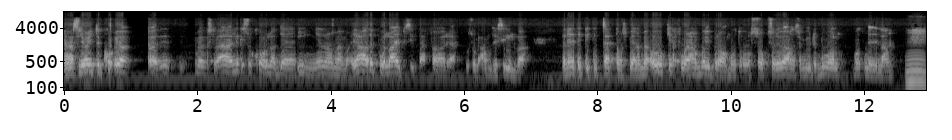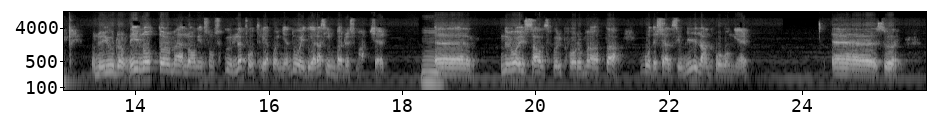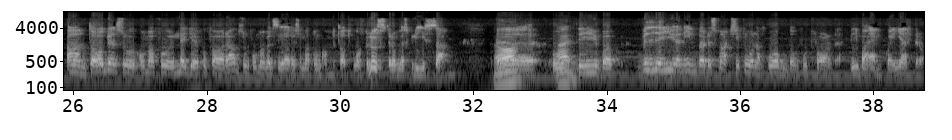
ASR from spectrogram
Alltså jag, har inte, jag, om jag ska vara ärlig så kollade jag ingen av de här. Jag hade på Leipzig där före och såg André Silva. Den är inte riktigt sett de spelarna, men Okafor han var ju bra mot oss också. Det var han som gjorde mål mot Milan. Mm. Och nu gjorde de, det är ju något av de här lagen som skulle få tre poäng ändå i deras inbördesmatcher. Mm. Eh, nu har ju Salzburg kvar att möta både Chelsea och Milan två gånger. Eh, så antagligen så, om man får lägga det på förhand, så får man väl se det som att de kommer ta två förluster om jag skulle gissa. Ja. Eh, och Nej. det är ju bara, vi är ju en inbördesmatch ifrån att gå om dem fortfarande. Vi är bara en poäng efter dem.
